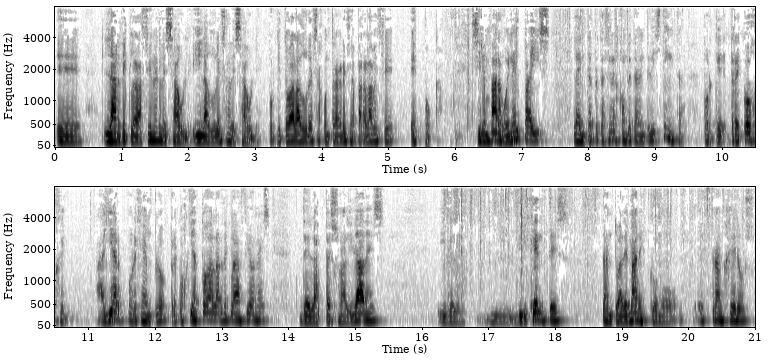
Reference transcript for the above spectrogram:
eh, las declaraciones de Saule y la dureza de Saule, porque toda la dureza contra Grecia para el ABC es poca. Sin embargo, en el país la interpretación es completamente distinta, porque recoge, ayer, por ejemplo, recogía todas las declaraciones de las personalidades y de los mm, dirigentes, tanto alemanes como extranjeros,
